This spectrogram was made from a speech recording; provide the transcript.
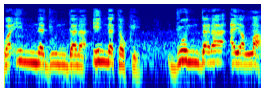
وإن جندنا إن توكيد جندنا أي الله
